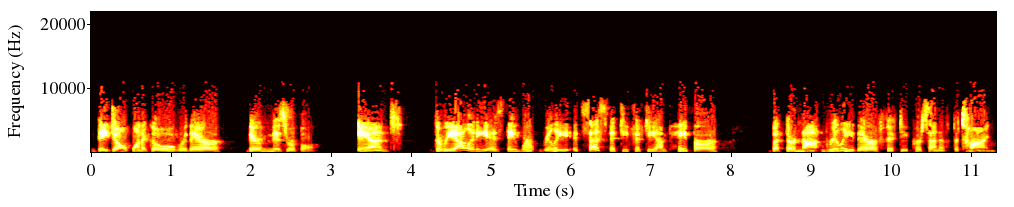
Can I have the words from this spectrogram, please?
they don't want to go over there. They're miserable. And the reality is they weren't really, it says 50 50 on paper, but they're not really there 50% of the time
